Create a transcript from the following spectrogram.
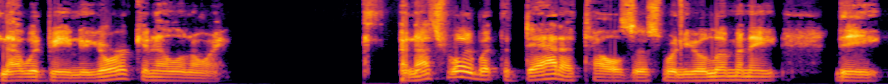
and that would be New York and Illinois. And that's really what the data tells us when you eliminate the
